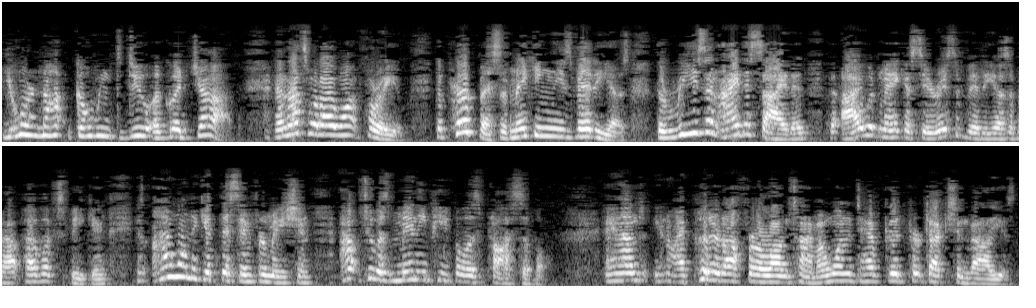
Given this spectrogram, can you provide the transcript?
you're not going to do a good job. And that's what I want for you. The purpose of making these videos, the reason I decided that I would make a series of videos about public speaking is I want to get this information out to as many people as possible. And, you know, I put it off for a long time. I wanted to have good production values.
